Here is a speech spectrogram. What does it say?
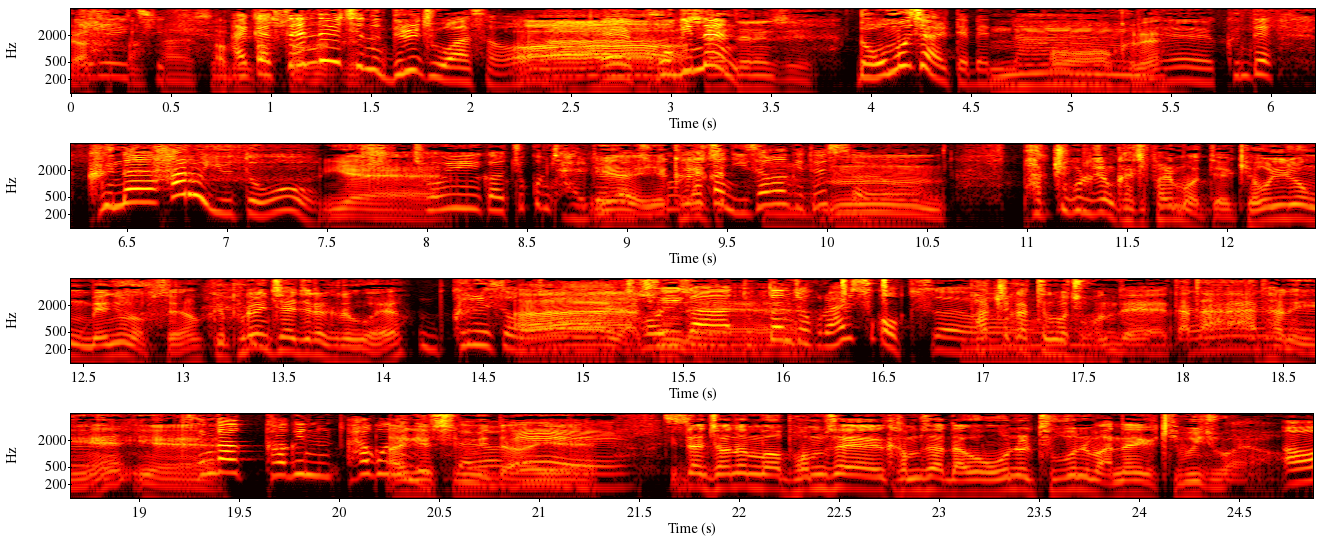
야. 샌드위치. 아, 아, 샌드위치 그러니까 샌드위치는 늘 좋아서. 아, 예, 잘 거기는. 너무 잘 때 맨날. 어, 그래? 예, 근데 그날 하루 유독 예. 저희가 조금 잘 돼가지고 예, 예. 그래서- 약간 이상하기도 했어요. 음, 팥죽을 좀 같이 팔면 어때요? 겨울용 메뉴는 없어요? 그 프랜차이즈라 그런 거예요? 그래서 아, 저희가 아쉽네. 독단적으로 할 수가 없어요. 팥죽 같은 거 좋은데 따뜻하니. 예. 생각하긴 하고는 알겠습니다. 있어요. 예. 일단 저는 뭐 범사에 감사하다고 오늘 두 분을 만나니까 기분이 좋아요. 어,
